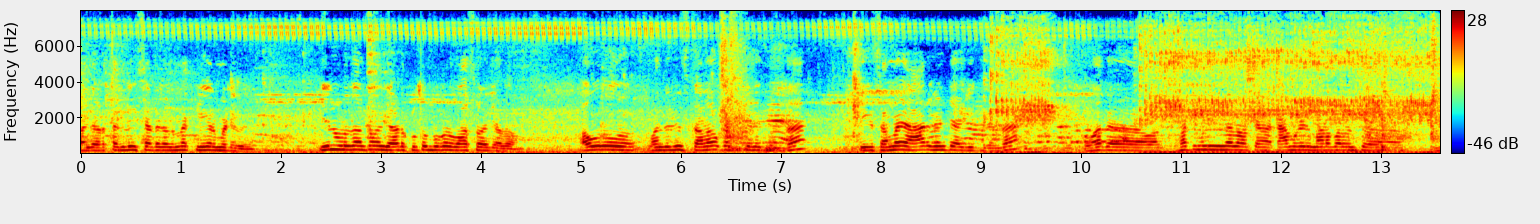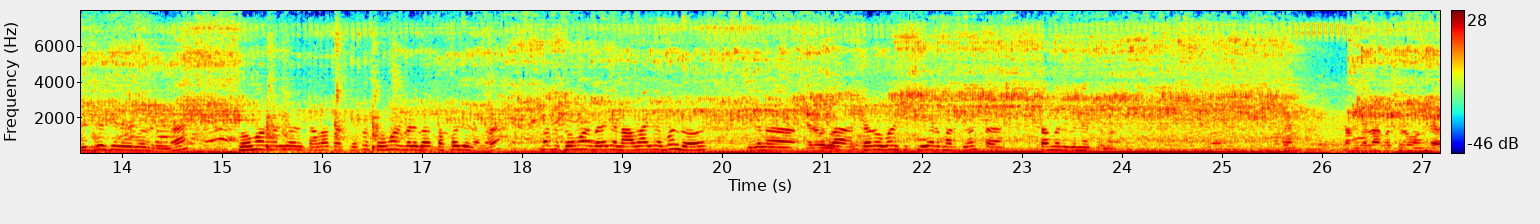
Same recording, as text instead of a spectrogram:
ಒಂದೆರಡು ತಗಡಿ ಶೆಡ್ಗಳನ್ನು ಕ್ಲಿಯರ್ ಮಾಡಿವಿ. ಇನ್ನು ಉಳಿದಂಥ ಒಂದು ಎರಡು ಕುಟುಂಬಗಳು ವಾಸವಾಗ್ಯದ ಅವರು ಒಂದು ದಿವಸ ಕಾಲಾವಕಾಶ ಕೇಳಿದ್ರಿಂದ, ಈಗ ಸಮಯ ಆರು ಗಂಟೆ ಆಗಿದ್ದರಿಂದ ಅವಾಗ ಹತ್ತು ಮೇಲೆ ಕಾಮಗಾರಿ ಮಾಡಬಾರ್ದು ಅಂತ ನಿರ್ದೇಶನ ಇರೋದ್ರಿಂದ ಬೆಳಗ್ಗೆ ಅವ್ರಿಗೆ ಕಾಲಾವಕಾಶ ಕೊಟ್ಟು ಸೋಮವಾರ ಬೆಳಗ್ಗೆ ತಗೊಳ್ಳಿಲ್ಲ ಅಂದ್ರೆ, ಮತ್ತು ಸೋಮವಾರ ಬೆಳಗ್ಗೆ ನಾವಾಗೇ ಬಂದು ಇದನ್ನು ತೆರವುಗೊಳಿಸಿ. ಕ್ಲಿಯರ್ ಮಾಡ್ತೀವಿ ಅಂತ ತಮ್ಮಲ್ಲಿ ವಿನಂತಿ ಮಾಡ್ತೀವಿ. ತಮಗೆಲ್ಲ ಗೊತ್ತಿರುವಂಗೆ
